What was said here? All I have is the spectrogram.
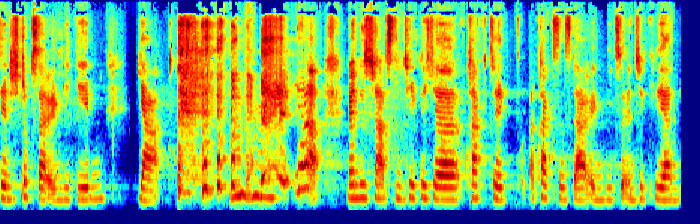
den Stupser irgendwie geben. Ja. Mhm. ja, wenn du es schaffst, eine tägliche Praktik, Praxis da irgendwie zu integrieren,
